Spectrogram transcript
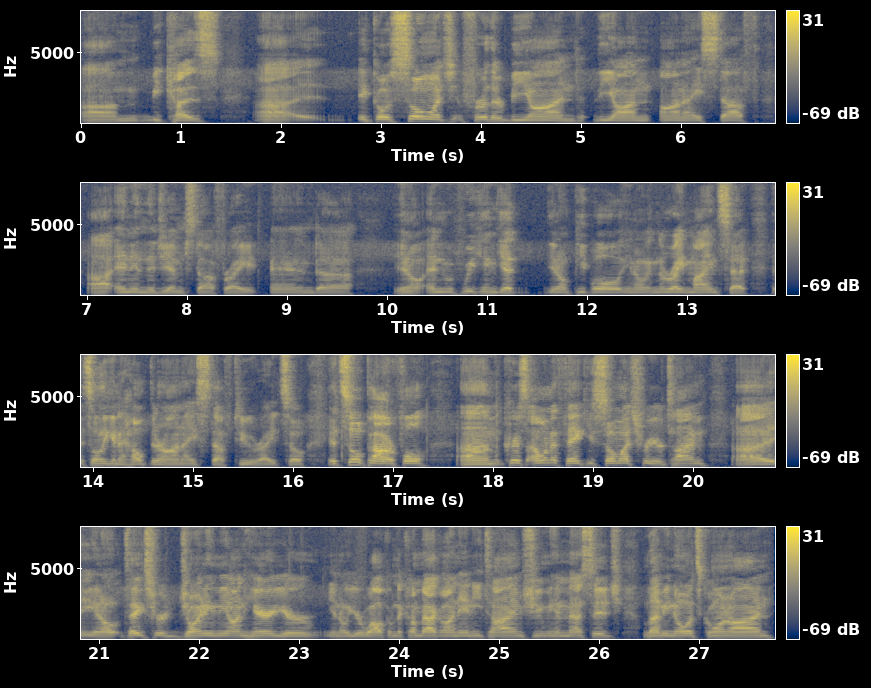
um, because uh, it goes so much further beyond the on on ice stuff uh, and in the gym stuff right and uh, you know and if we can get you know people you know in the right mindset it's only going to help their on ice stuff too right so it's so powerful um, Kris, I want to thank you so much for your time. Uh, you know, thanks for joining me on here. You're, you know, you're welcome to come back on anytime. Shoot me a message. Let me know what's going on.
